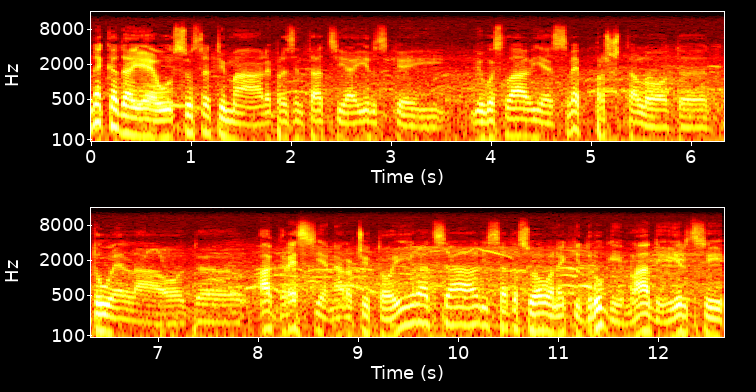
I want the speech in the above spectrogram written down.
Nekada je u susretima reprezentacija Irske i Jugoslavije sve prštalo od e, duela, od e, agresije, naročito Iraca, ali sada su ovo neki drugi mladi Irci,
